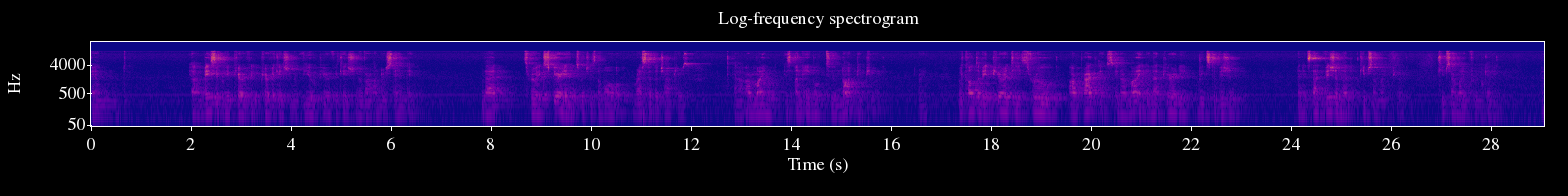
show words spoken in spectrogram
And uh, basically purifi purification of view, purification of our understanding. That through experience, which is the whole rest of the chapters, uh, our mind is unable to not be pure. We cultivate purity through our practice in our mind, and that purity leads to vision. And it's that vision that keeps our mind pure, keeps our mind from getting uh,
